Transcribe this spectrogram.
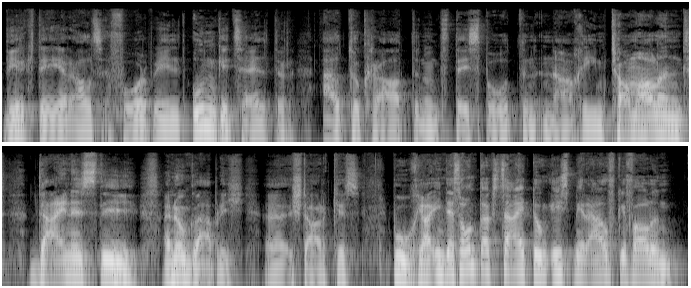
wirkte er als Vorbild ungezählter Autokraten und Despoten nach ihm. Tom Holland, Dynasty, ein unglaublich äh, starkes Buch. Ja, in der Sonntagszeitung ist mir aufgefallen,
